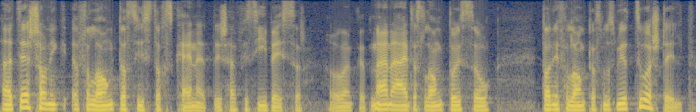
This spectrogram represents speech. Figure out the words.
Äh, zuerst habe ich verlangt, dass sie es doch scannen. Das ist auch für sie besser. Oder? Gesagt, nein, nein, das langt uns so. Dann habe ich verlangt, dass man es mir zustellt.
